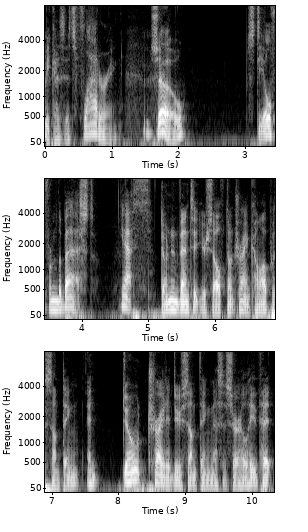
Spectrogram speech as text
because it's flattering so steal from the best Yes. don't invent it yourself. Don't try and come up with something. And don't try to do something necessarily that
